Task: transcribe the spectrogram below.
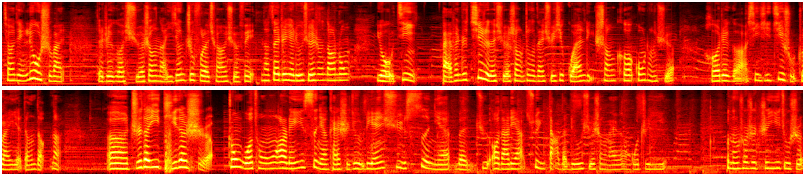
将近六十万。的这个学生呢，已经支付了全额学费。那在这些留学生当中，有近百分之七十的学生正在学习管理、商科、工程学和这个信息技术专业等等。那，呃，值得一提的是，中国从二零一四年开始就连续四年稳居澳大利亚最大的留学生来源国之一，不能说是之一，就是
